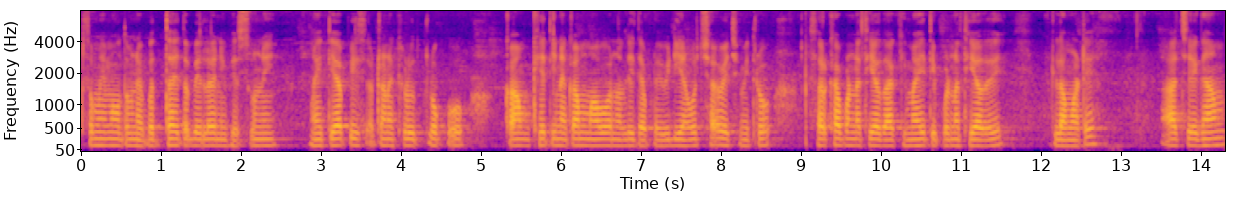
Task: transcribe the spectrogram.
ટૂંક સમયમાં હું તમને બધાય તબેલાની ભેંસોની માહિતી આપીશ. અટાણા ખેડૂત લોકો કામ, ખેતીના કામમાં આવવાના લીધે આપણે વિડીયા ઓછા આવે છે મિત્રો. સરખા પણ નથી આવતા, આખી માહિતી પણ નથી આવતી. એટલા માટે આ છે ગામ.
